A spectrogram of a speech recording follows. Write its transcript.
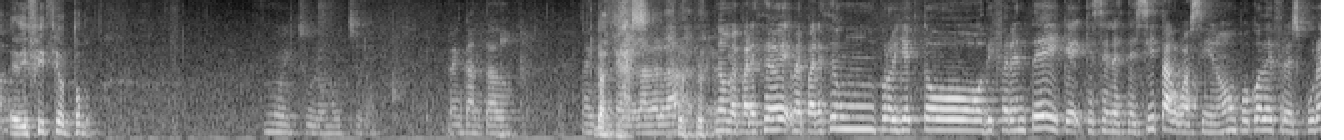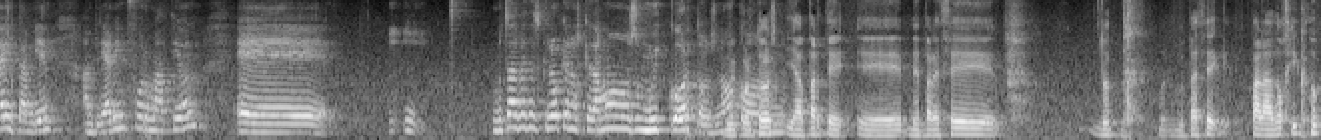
edificio, todo. Muy chulo, muy chulo. Me ha encantado. Me ha encantado, la verdad. No, me parece, me parece un proyecto diferente y que, se necesita algo así, ¿no? Un poco de frescura y también ampliar información y, muchas veces creo que nos quedamos muy cortos, ¿no? Muy cortos y aparte eh, me parece... me parece paradójico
